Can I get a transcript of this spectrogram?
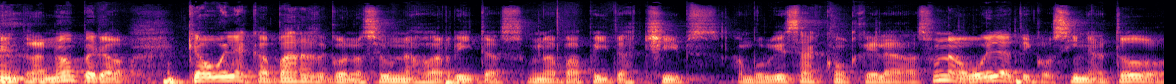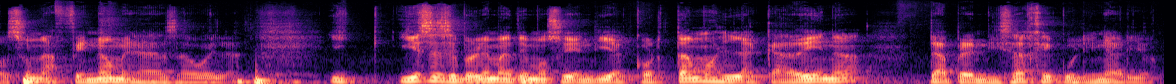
entran, ¿no? Pero ¿qué abuela es capaz de reconocer unas barritas, unas papitas chips, hamburguesas congeladas? Una abuela te cocina todo, es una fenómena esa abuela. Y, y ese es el problema que tenemos hoy en día, cortamos la cadena de aprendizaje culinario.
